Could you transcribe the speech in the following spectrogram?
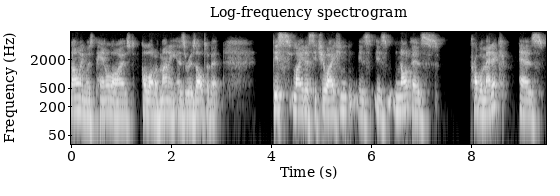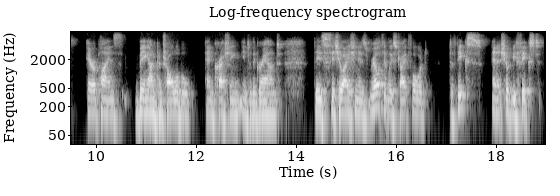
Boeing was penalised a lot of money as a result of it. This later situation is is not as problematic as aeroplanes being uncontrollable and crashing into the ground. This situation is relatively straightforward to fix and it should be fixed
